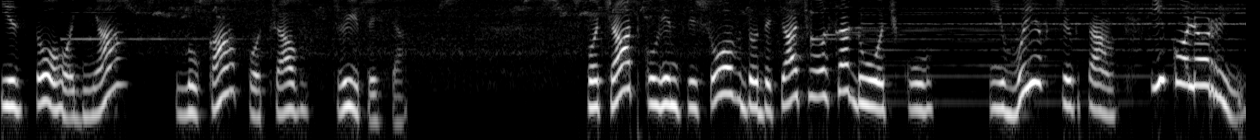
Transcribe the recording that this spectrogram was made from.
І з того дня Лука почав вчитися. Спочатку він пішов до дитячого садочку і вивчив там всі кольори.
